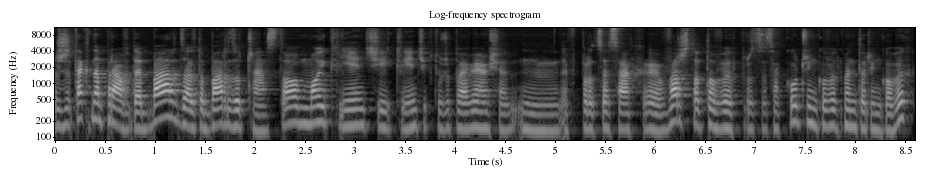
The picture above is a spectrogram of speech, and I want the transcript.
że tak naprawdę bardzo, ale to bardzo często moi klienci, klienci, którzy pojawiają się mm, w procesach y, warsztatowych, w procesach coachingowych, mentoringowych,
